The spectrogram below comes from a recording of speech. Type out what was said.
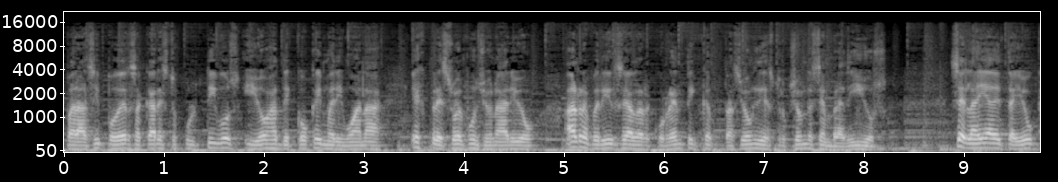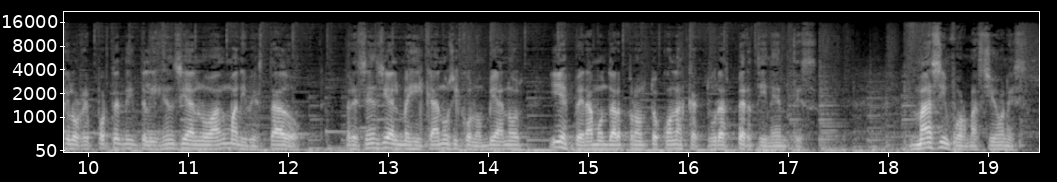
para así poder sacar estos cultivos y hojas de coca y marihuana, expresó el funcionario al referirse a la recurrente incautación y destrucción de sembradíos. Zelaya detalló que los reportes de inteligencia lo han manifestado, presencia de mexicanos y colombianos y esperamos dar pronto con las capturas pertinentes. Más informaciones.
